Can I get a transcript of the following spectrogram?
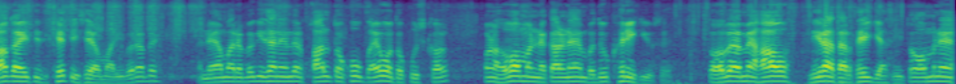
બાગાયતી ખેતી છે અમારી, બરાબર? અને અમારા બગીચાની અંદર ફાલ તો ખૂબ આવ્યો હતો પુષ્કળ, પણ હવામાનને કારણે બધું ખરી ગયું છે. તો હવે અમે હાવ નિરાધાર થઈ ગયા છીએ. તો અમને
